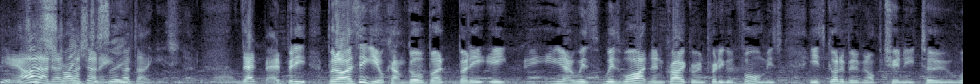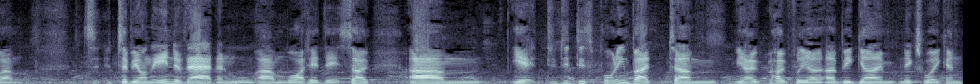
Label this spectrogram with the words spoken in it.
Yeah, It's- I, it's don't, I, don't think. I don't think he's you know, that bad, but he, but I think he'll come good. But but he, he you know, with with Wighton and Croker in pretty good form, he's he's got a bit of an opportunity to. Um, to, to be on the end of that and um, Whitehead there, so um, yeah, d- disappointing, but um, you know, hopefully a, a big game next week and,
